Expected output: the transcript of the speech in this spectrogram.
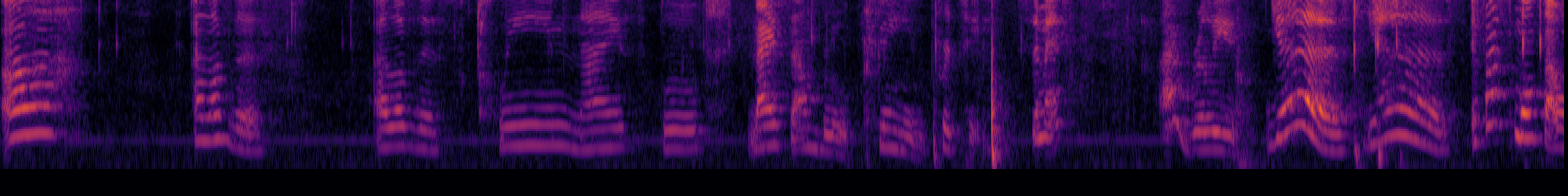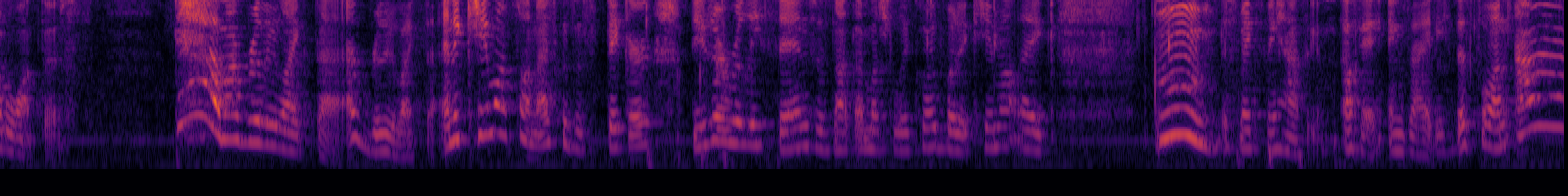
Oh, I love this. I love this. Clean, nice, blue. Nice and blue. Clean, pretty. See me? I really, yes, yes. If I smoked, I would want this. Damn, I really like that. I really like that. And it came out so nice because it's thicker. These are really thin, so it's not that much liquid, but it came out like, mmm, this makes me happy. Okay, anxiety. This one, ah,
